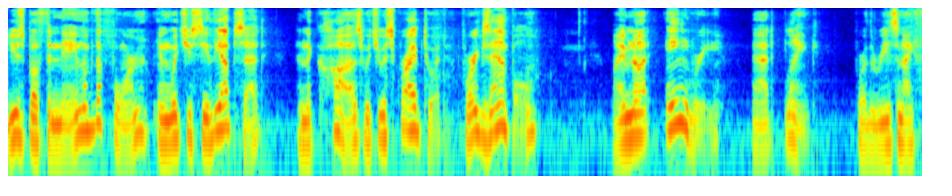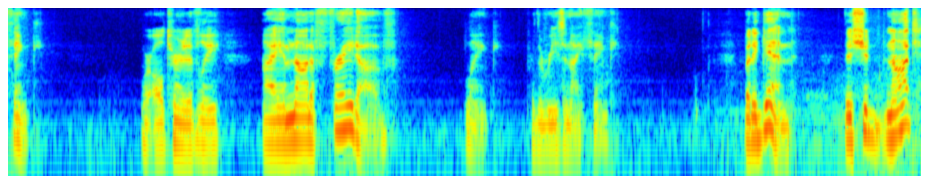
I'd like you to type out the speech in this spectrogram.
Use both the name of the form in which you see the upset and the cause which you ascribe to it. For example, I am not angry at blank for the reason I think. Or alternatively, I am not afraid of blank for the reason I think. But again, this should not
